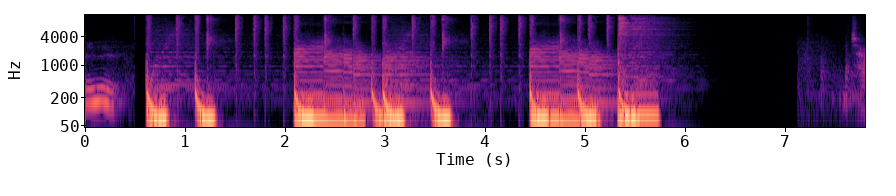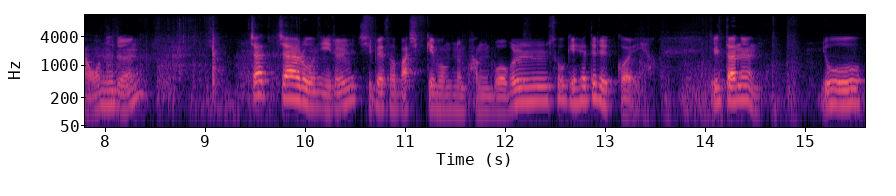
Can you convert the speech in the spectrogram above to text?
음. 자 오늘은 짜짜로니를 집에서 맛있게 먹는 방법을 소개해 드릴 거예요 일단은 요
